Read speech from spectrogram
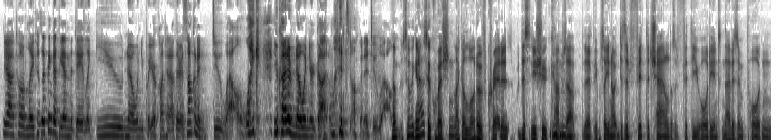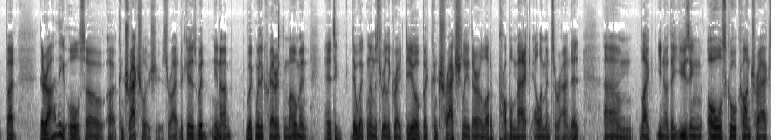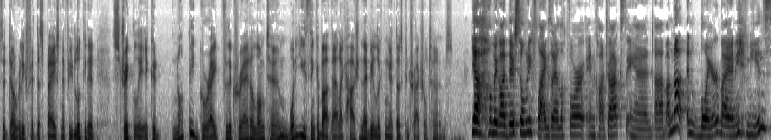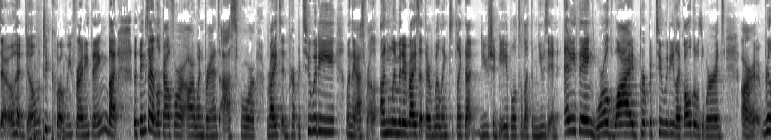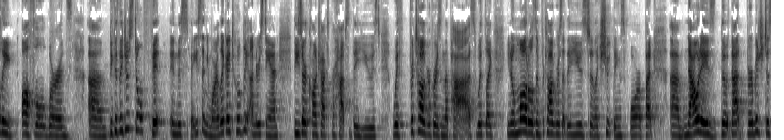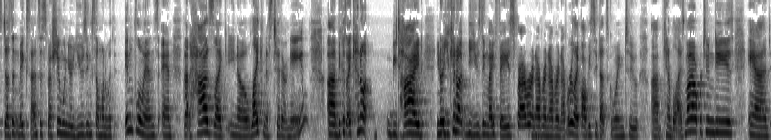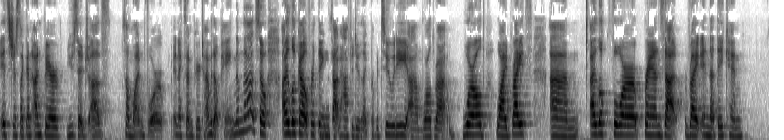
Yeah, totally. Because I think at the end of the day, like you know, when you put your content out there, it's not going to do well. Like you kind of know in your gut when it's not going to do well. Um, so we can ask a question. Like a lot of creators, this issue comes mm-hmm. up. That people say, you know, does it fit the channel? Does it fit the audience? And that is important, but there are the also uh, contractual issues, right? Because we're, you know, I'm working with a creator at the moment, and it's a, they're working on this really great deal, but contractually there are a lot of problematic elements around it. Um, like you know, they're using old school contracts that don't really fit the space, and if you look at it strictly, it could not be great for the creator long term. What do you think about that? Like, how should they be looking at those contractual terms? Yeah. Oh my God. There's so many flags that I look for in contracts, and um, I'm not a lawyer by any means, so don't quote me for anything. But the things I look out for are when brands ask for rights in perpetuity, when they ask for unlimited rights that they're willing to, like that you should be able to let them use it in anything, worldwide perpetuity, like all those words are really awful words um, because they just don't fit in this space anymore. Like I totally understand these are contracts perhaps that they used with photographers photographers in the past with like you know models and photographers that they use to like shoot things for. But um, nowadays that verbiage just doesn't make sense especially when you're using someone with influence and that has like you know likeness to their name. Uh, because i cannot be tied you know you cannot be using my face forever and ever and ever and ever. Like obviously that's going to um, cannibalize my opportunities. And it's just like an unfair usage of someone for an extended period of time without paying them that. So I look out for things that have to do with like perpetuity, um, world ra- worldwide rights. Um, I look for brands that write in that they can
